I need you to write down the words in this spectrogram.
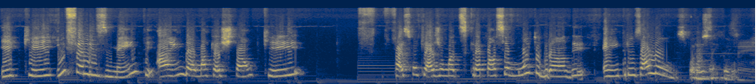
e que, infelizmente, ainda é uma questão que faz com que haja uma discrepância muito grande entre os alunos, por exemplo. Sim.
